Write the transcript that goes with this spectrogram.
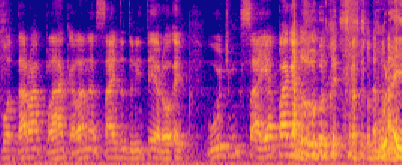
botaram a placa lá na saída do Niterói. O último que sair apaga a luz. Por aí,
